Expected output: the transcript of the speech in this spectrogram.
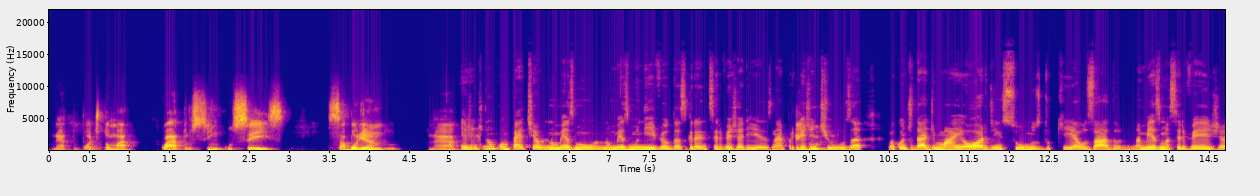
né? Tu pode tomar quatro, cinco, seis saboreando, né? E a gente não compete no mesmo, no mesmo nível das grandes cervejarias, né? Porque Sem a gente dúvida. usa uma quantidade maior de insumos do que é usado na mesma cerveja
